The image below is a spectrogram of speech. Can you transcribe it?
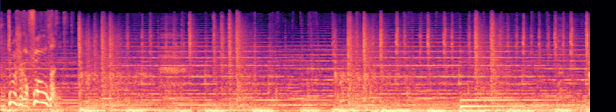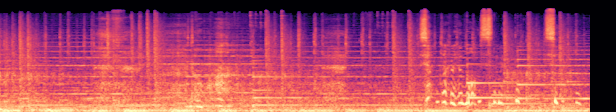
你就是个疯子你！懂了。现在连毛希林都可信了。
